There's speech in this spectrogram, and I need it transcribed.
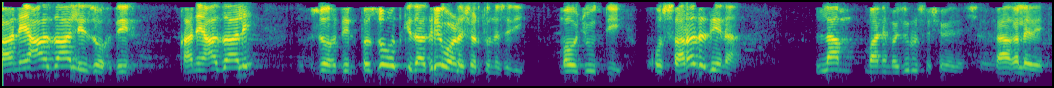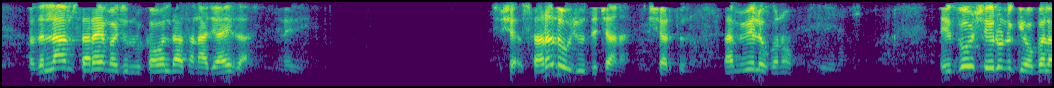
قانع ازال زهدن قانع ازال زهدن په زهد کې دا درې واړه شرطونه سدي موجود دي خو سره د دینه لام باندې مجرور څه شوی دی راغله دی په د لام سره مجرور کول دا سنا جایزه نه دي سره د وجود د چانه شرطونه دا ویلو کو نو دې دوه شعرونو کې وبله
